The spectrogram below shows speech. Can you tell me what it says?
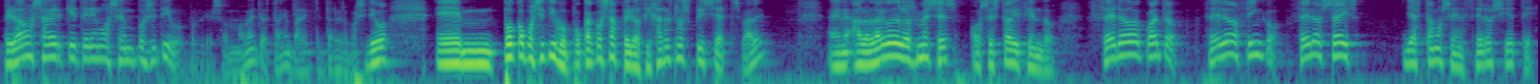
pero vamos a ver qué tenemos en positivo, porque son momentos también para intentar ver lo positivo. Em, poco positivo, poca cosa, pero fijaros los presets, ¿vale? a lo largo de los meses os he estado diciendo 0,4, 0,5, 0,6, ya estamos en 0,7.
